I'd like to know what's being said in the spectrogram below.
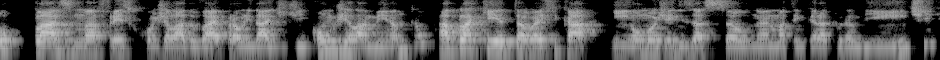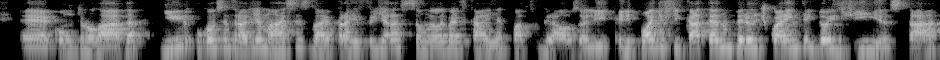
O plasma fresco congelado vai para a unidade de congelamento, a plaqueta vai ficar em homogeneização né, numa temperatura ambiente é, controlada e o concentrado de hemácias vai para refrigeração, ela vai ficar aí a 4 graus ali. Ele pode ficar até num período de 42 dias, tá?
